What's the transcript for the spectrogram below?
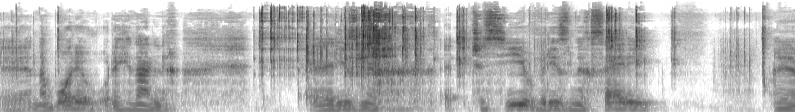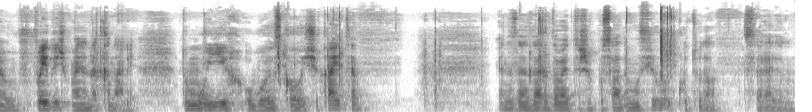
е, наборів оригінальних е, різних е, часів, різних серій е, вийдуть в мене на каналі. Тому їх обов'язково чекайте. Я не знаю, зараз давайте ще посадимо фігурку туди, всередину.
